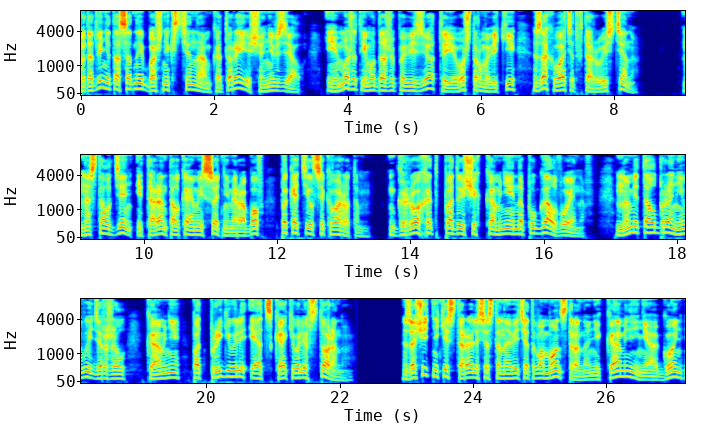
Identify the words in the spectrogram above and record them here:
пододвинет осадные башни к стенам, которые еще не взял. И, может, ему даже повезет, и его штурмовики захватят вторую стену. Настал день, и таран, толкаемый сотнями рабов, покатился к воротам. Грохот падающих камней напугал воинов. Но металл брони выдержал, камни подпрыгивали и отскакивали в сторону. Защитники старались остановить этого монстра, но ни камни, ни огонь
